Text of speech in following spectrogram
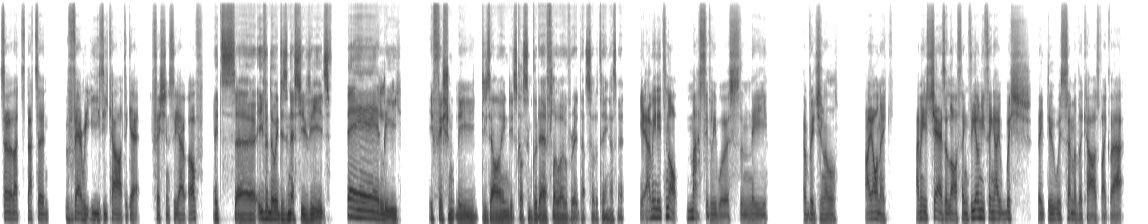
So that's that's a very easy car to get efficiency out of. It's uh, even though it is an SUV, it's fairly efficiently designed. It's got some good airflow over it, that sort of thing, hasn't it? Yeah, I mean, it's not massively worse than the original Ioniq. I mean, it shares a lot of things. The only thing I wish they do with some of the cars like that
